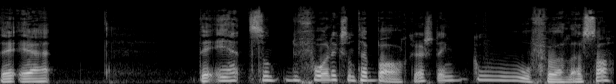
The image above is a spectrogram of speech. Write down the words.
Det er Det er sånn Du får liksom tilbake den godfølelsen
